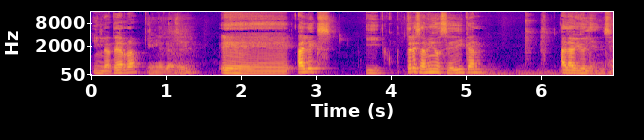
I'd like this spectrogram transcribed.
Inglaterra. Inglaterra. Eh, Alex y tres amigos se dedican a la violencia.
